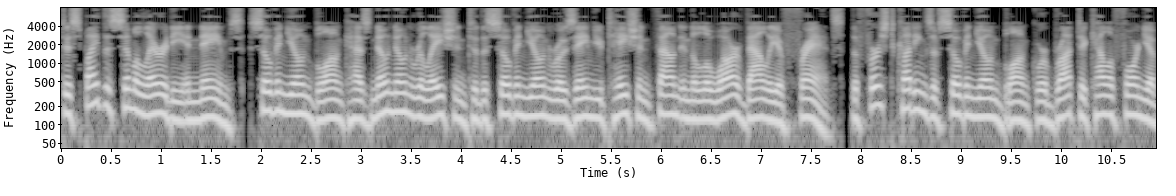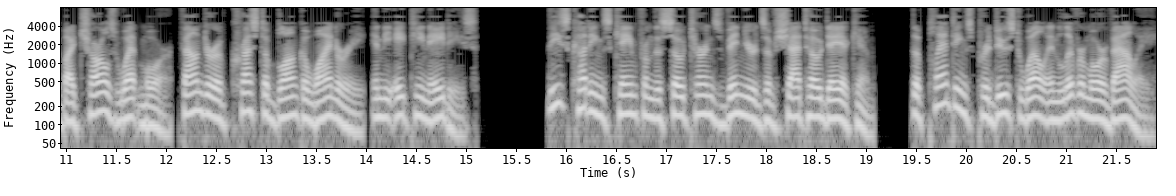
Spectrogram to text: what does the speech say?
Despite the similarity in names, Sauvignon Blanc has no known relation to the Sauvignon Rosé mutation found in the Loire Valley of France. The first cuttings of Sauvignon Blanc were brought to California by Charles Wetmore, founder of Cresta Blanca Winery, in the 1880s. These cuttings came from the Sauternes vineyards of Château d'Yquem. The plantings produced well in Livermore Valley.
